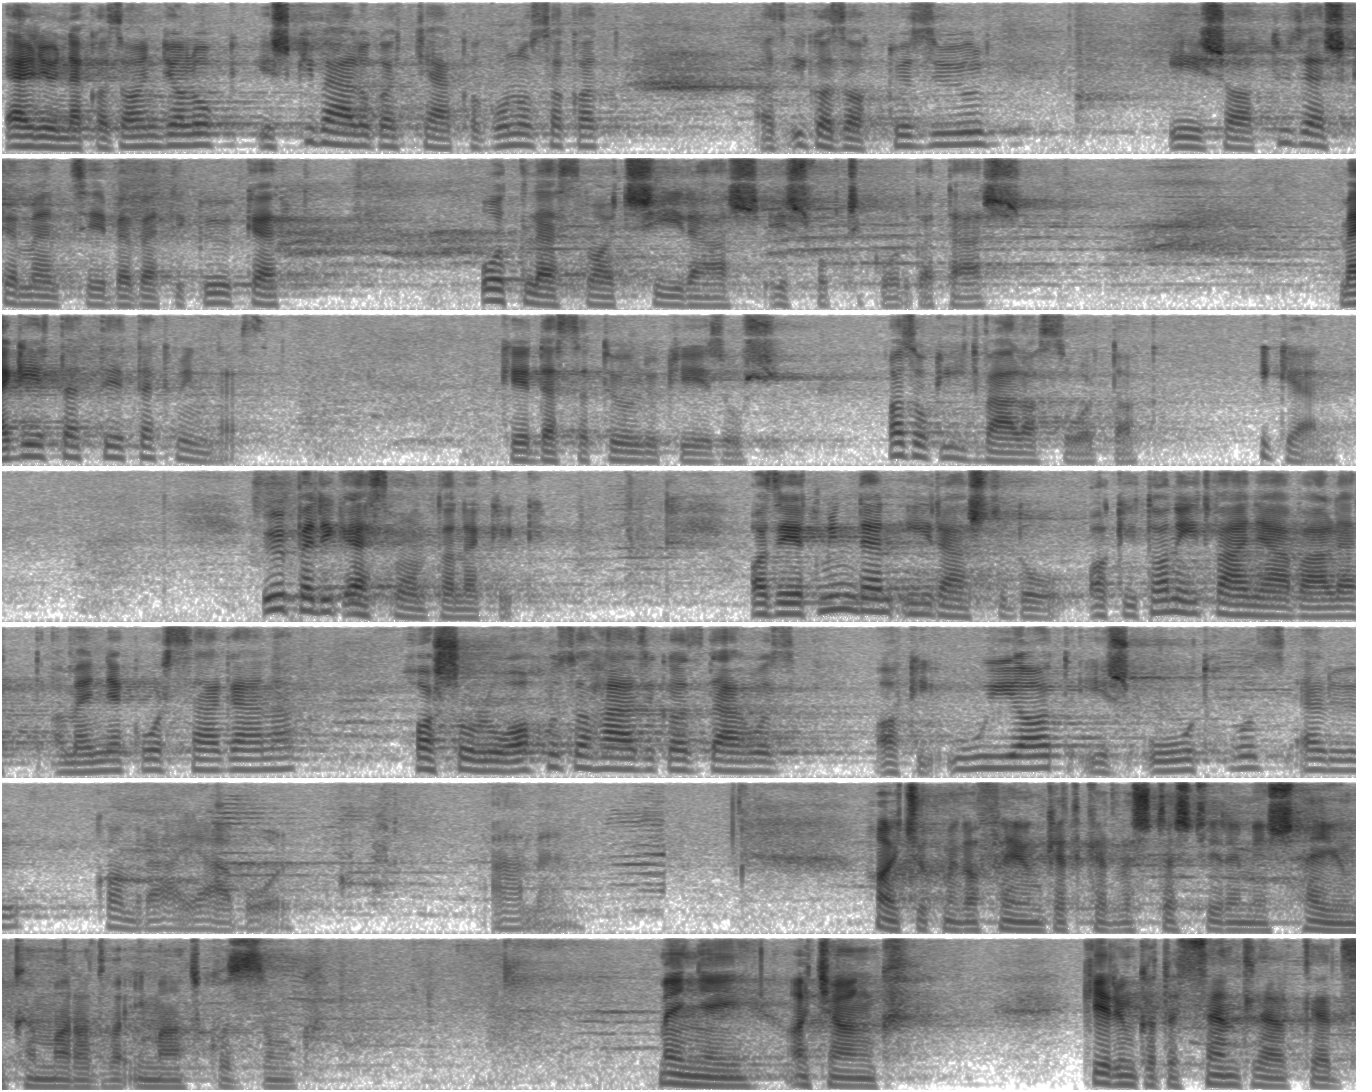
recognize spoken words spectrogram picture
Eljönnek az angyalok, és kiválogatják a gonoszakat az igazak közül, és a tüzes kemencébe vetik őket, ott lesz majd sírás és fogcsikorgatás. Megértettétek mindezt? kérdezte tőlük Jézus. Azok így válaszoltak. Igen. Ő pedig ezt mondta nekik. Azért minden írástudó, aki tanítványává lett a mennyek országának, hasonló ahhoz a házigazdához, aki újat és ót hoz elő kamrájából. Ámen. Hajtsuk meg a fejünket, kedves testvérem, és helyünkön maradva imádkozzunk. Mennyei atyánk, kérünk a te szent lelked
